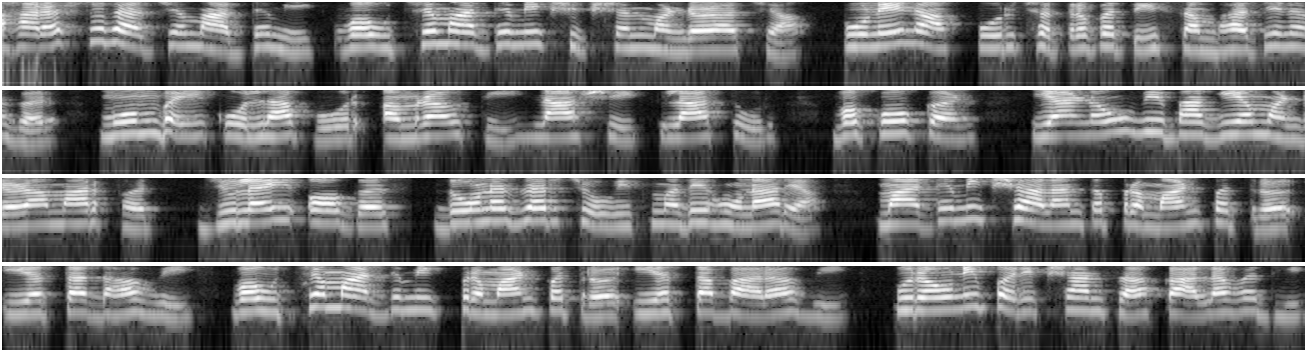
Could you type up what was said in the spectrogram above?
महाराष्ट्र राज्य माध्यमिक व उच्च माध्यमिक शिक्षण मंडळाच्या पुणे नागपूर छत्रपती संभाजीनगर मुंबई कोल्हापूर अमरावती नाशिक लातूर व कोकण या नऊ विभागीय मंडळामार्फत जुलै ऑगस्ट दोन हजार चोवीसमध्ये होणाऱ्या माध्यमिक शालांत प्रमाणपत्र इयत्ता दहावी व उच्च माध्यमिक प्रमाणपत्र इयत्ता बारावी पुरवणी परीक्षांचा कालावधी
